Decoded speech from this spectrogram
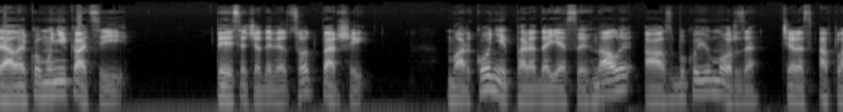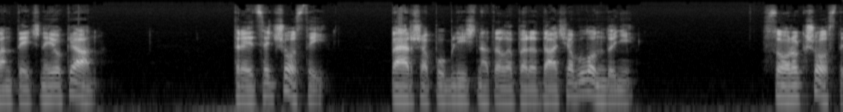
Телекомунікації 1901. Марконі передає сигнали азбукою Морзе через Атлантичний океан. 36. Перша публічна телепередача в Лондоні. 46.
